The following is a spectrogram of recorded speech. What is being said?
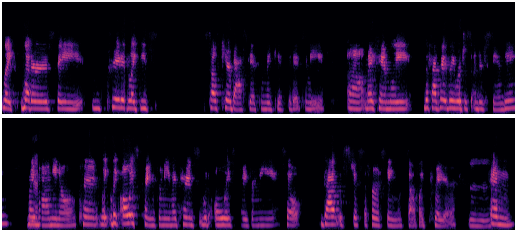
like letters. They created like these self care baskets and they gifted it to me. Uh, my family, the fact that they were just understanding. My yeah. mom, you know, currently like always praying for me. My parents would always pray for me. So that was just the first thing itself, like prayer. Mm-hmm. And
